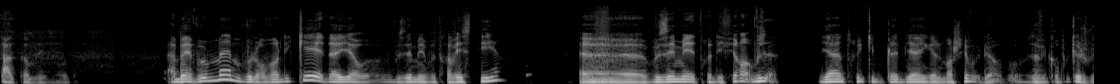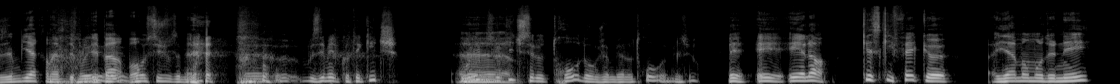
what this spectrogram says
pas comme les autres. Ah ben, vous-même, vous le revendiquez. D'ailleurs, vous aimez vous travestir. Euh, vous aimez être différent. Vous- Il y a un truc qui me plaît bien également chez vous. Vous avez compris que je vous aime bien quand même depuis Oui, le départ. oui, bon, Moi aussi, je vous aime bien. Euh, vous aimez le côté kitsch? Oui, parce Euh, que kitsch, c'est le trop, donc j'aime bien le trop, bien sûr. et, et- et alors, qu'est-ce qui fait que, il y a un moment donné,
